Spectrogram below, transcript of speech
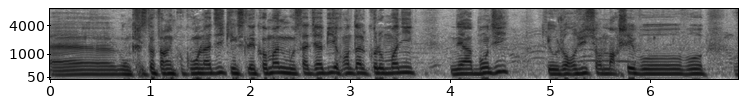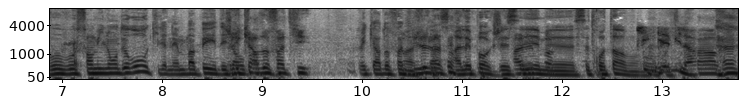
Euh, bon, Christopher Nkunku, on l'a dit, Kingsley Coman, Moussa Diaby, Randall Colomwani, né à Bondy, qui aujourd'hui sur le marché vaut, vaut, vaut, vaut 100 millions d'euros. Kylian Mbappé est déjà Ricardo Fati. Ricardo l'ai- À l'époque, j'ai essayé, mais c'est trop tard. bon. King C'est Mila. pas grave.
